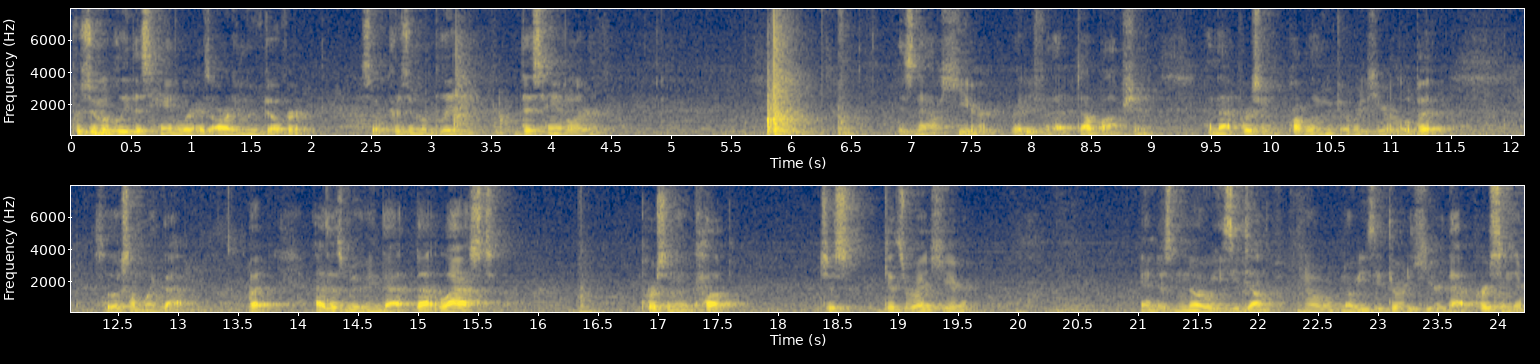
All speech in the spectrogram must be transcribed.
presumably this handler has already moved over. So presumably this handler is now here, ready for that dump option. And that person probably moved over to here a little bit. So it looks something like that. But as it's moving, that, that last person in the cup just gets right here and there's no easy dump, no no easy throw to here. That person, if,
